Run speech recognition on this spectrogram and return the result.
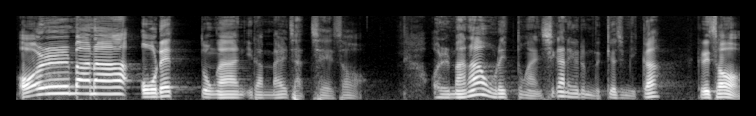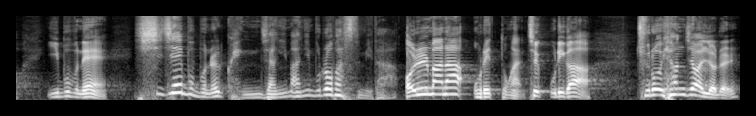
얼마나 오랫 동안이란 말 자체에서 얼마나 오랫동안 시간의 흐름 느껴집니까? 그래서 이 부분에 시제 부분을 굉장히 많이 물어봤습니다. 얼마나 오랫동안, 즉 우리가 주로 현재 완료를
